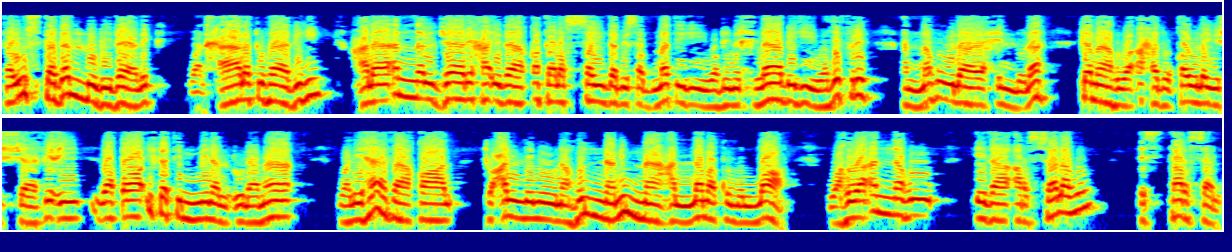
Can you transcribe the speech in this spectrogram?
فيستدل بذلك والحالة هذه على أن الجارح إذا قتل الصيد بصدمته وبمخلابه وظفره أنه لا يحل له كما هو أحد قولي الشافعي وطائفة من العلماء. ولهذا قال تعلمونهن مما علمكم الله وهو أنه إذا أرسله استرسل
